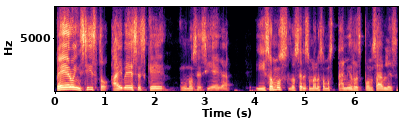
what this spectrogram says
Pero insisto, hay veces que uno se ciega y somos, los seres humanos somos tan irresponsables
